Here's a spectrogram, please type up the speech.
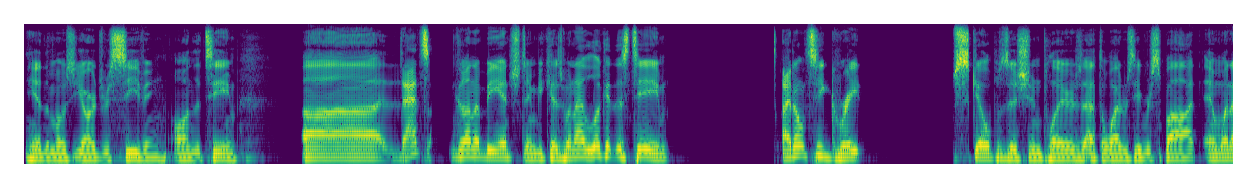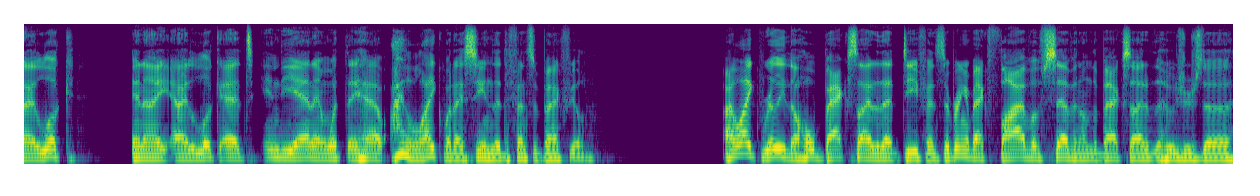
he had the most yards receiving on the team. Uh, that's gonna be interesting because when I look at this team, I don't see great skill position players at the wide receiver spot, and when I look and I I look at Indiana and what they have, I like what I see in the defensive backfield. I like really the whole backside of that defense. They're bringing back five of seven on the backside of the Hoosiers, uh,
